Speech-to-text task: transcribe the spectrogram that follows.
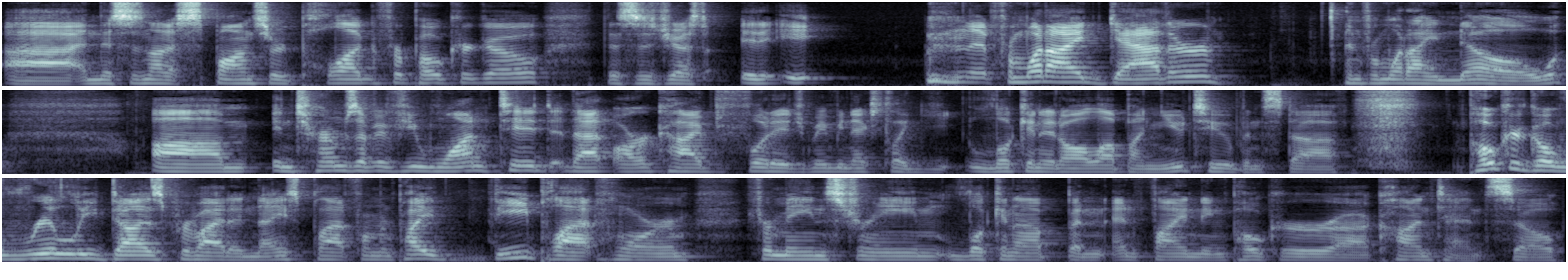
Uh, and this is not a sponsored plug for PokerGo. This is just it, it from what I gather and from what I know. Um, in terms of if you wanted that archived footage, maybe next to like looking it all up on YouTube and stuff, PokerGo really does provide a nice platform and probably the platform for mainstream looking up and, and finding poker uh, content. So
